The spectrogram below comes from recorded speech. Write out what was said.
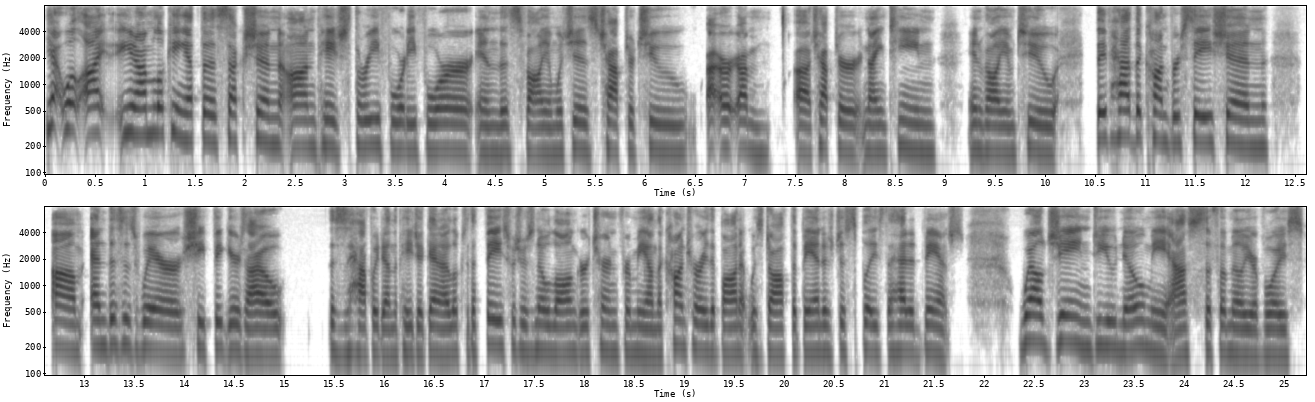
Yeah, well, I you know I'm looking at the section on page 344 in this volume, which is chapter two or um uh, chapter 19 in volume two. They've had the conversation, um, and this is where she figures out. This is halfway down the page again. I looked at the face, which was no longer turned from me. On the contrary, the bonnet was doffed, the bandage displaced, the head advanced. Well, Jane, do you know me? asks the familiar voice.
